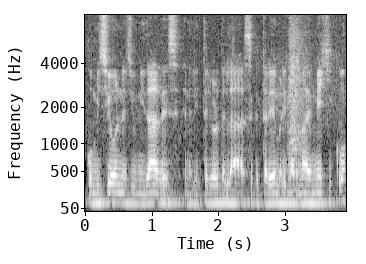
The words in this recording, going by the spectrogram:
comisiones y unidades en el interior de la Secretaría de Marina Armada de México,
